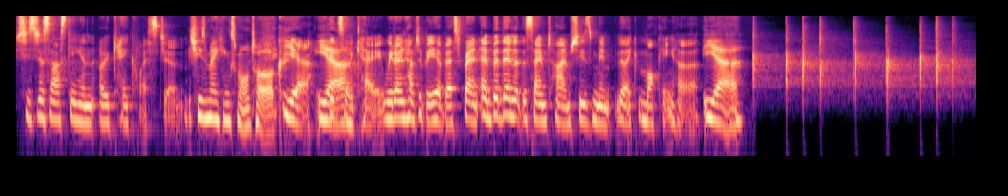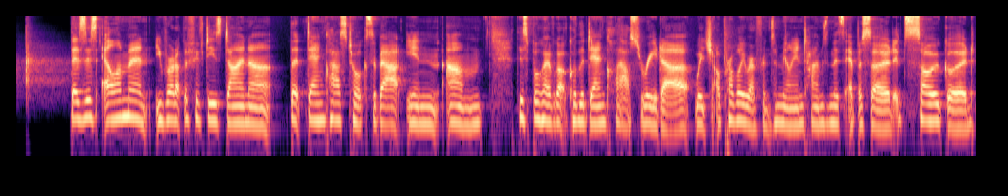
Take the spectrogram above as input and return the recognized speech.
She's just asking an okay question. She's making small talk. Yeah, Yeah. it's okay. We don't have to be her best friend, and but then at the same time, she's mim- like mocking her. Yeah. There's this element, you brought up the 50s diner that Dan Clowes talks about in um, this book I've got called The Dan Clowes Reader, which I'll probably reference a million times in this episode. It's so good.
